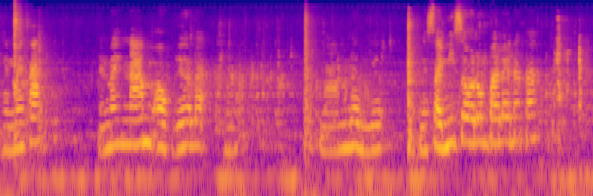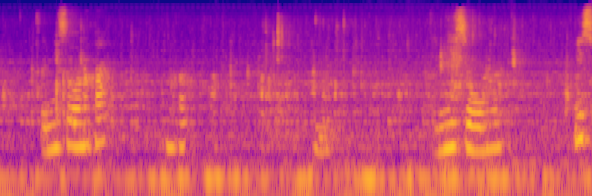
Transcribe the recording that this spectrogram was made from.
เห็ นไหมคะ เห็นไหมน้ำออกเยอะละน้ำเริ่มเยอะเดี๋ยวใส่มิโซะลงไปเลยนะคะ ใส่มิโซะนะคะนะคะมิโซะนะมิโซ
